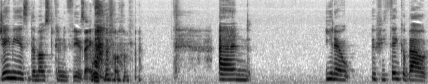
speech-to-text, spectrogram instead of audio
Jaime is the most confusing out of all of them. And, you know, if you think about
